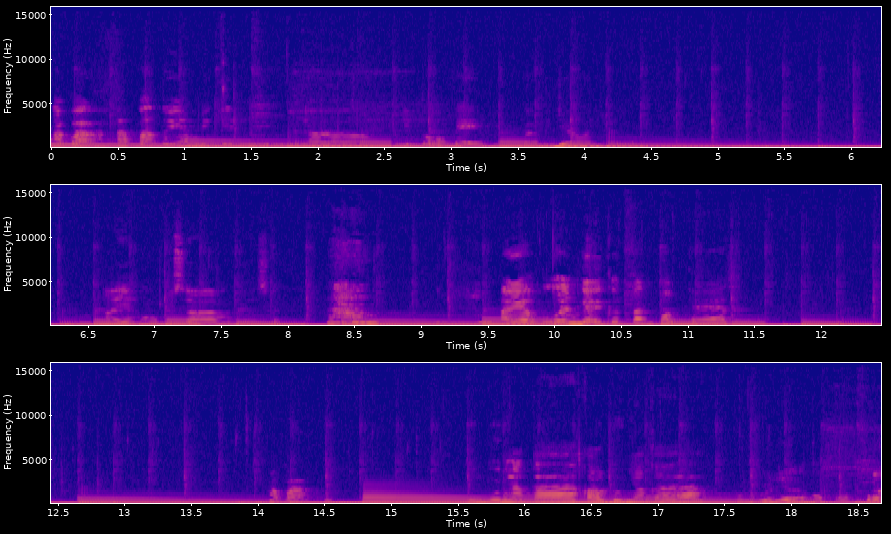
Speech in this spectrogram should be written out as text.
Apa apa tuh yang bikin eh, itu oke bakmi jawanya tuh ayahmu bisa menjelaskan ayahku kan nggak ikutan podcast. Apa? Bumbunya kah? Kaldunya kah? Bumbunya Iya.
